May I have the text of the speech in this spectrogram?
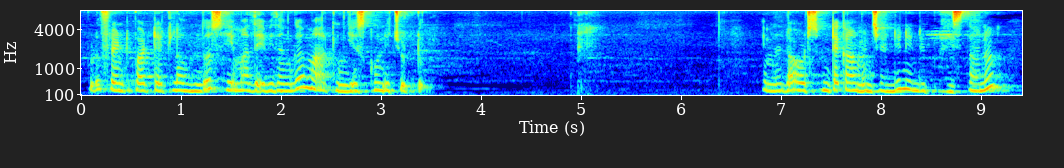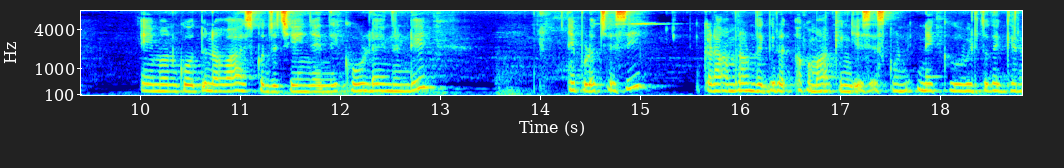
ఇప్పుడు ఫ్రంట్ పార్ట్ ఎట్లా ఉందో సేమ్ అదే విధంగా మార్కింగ్ చేసుకోండి చుట్టూ. ఏమైనా డౌట్స్ ఉంటే కామెంట్ చేయండి నేను రిప్లై ఇస్తాను. ఏమనుకోవద్దు నా వాయిస్ కొంచెం చేంజ్ అయింది కోల్డ్ అయిందండి. ఇప్పుడు వచ్చేసి ఇక్కడ ఆమ్రౌండ్ దగ్గర ఒక మార్కింగ్ చేసేసుకోండి. నెక్ విడత దగ్గర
